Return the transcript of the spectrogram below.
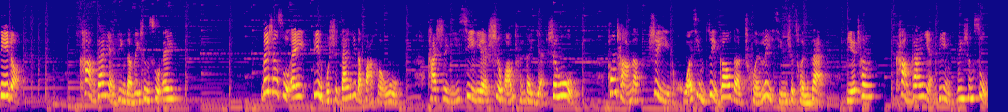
第一种，抗干眼病的维生素 A。维生素 A 并不是单一的化合物，它是一系列视黄醇的衍生物，通常呢是以活性最高的醇类形式存在，别称抗干眼病维生素。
